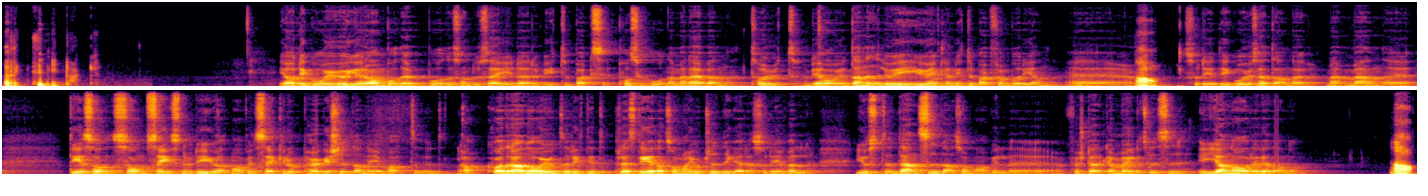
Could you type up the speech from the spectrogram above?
Riktig mittback. Ja, det går ju att göra om både, både som du säger där ytterbackspositionen men även ta ut. Vi har ju Danilo är ju egentligen ytterback från början. Eh, ja. Så det, det går ju att sätta han där. Men, men eh, det som, som sägs nu det är ju att man vill säkra upp högersidan i och med att ja, Quadrado har ju inte riktigt presterat som han gjort tidigare så det är väl just den sidan som man vill eh, förstärka möjligtvis i, i januari redan då. Ja,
